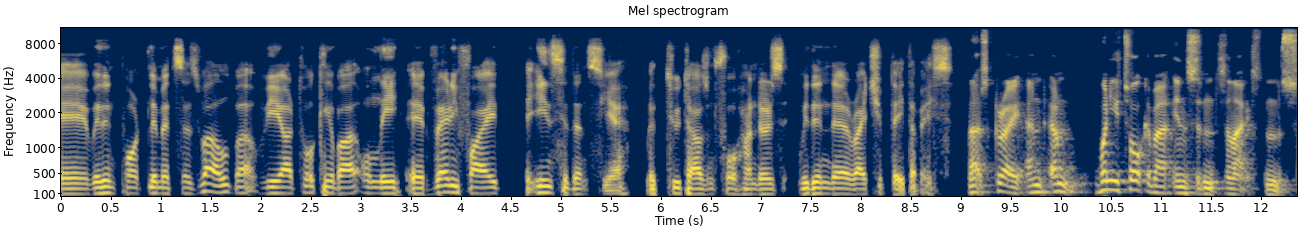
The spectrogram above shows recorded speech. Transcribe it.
uh, within port limits as well, but we are talking about only verified incidents here with 2,400 within the RightShip database. That's great. And, and when you talk about incidents and accidents,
